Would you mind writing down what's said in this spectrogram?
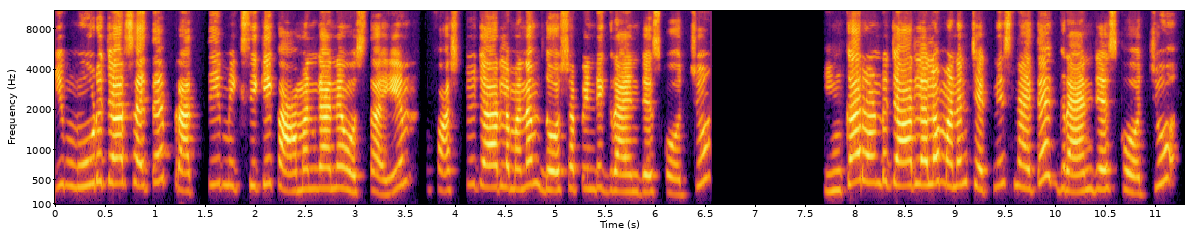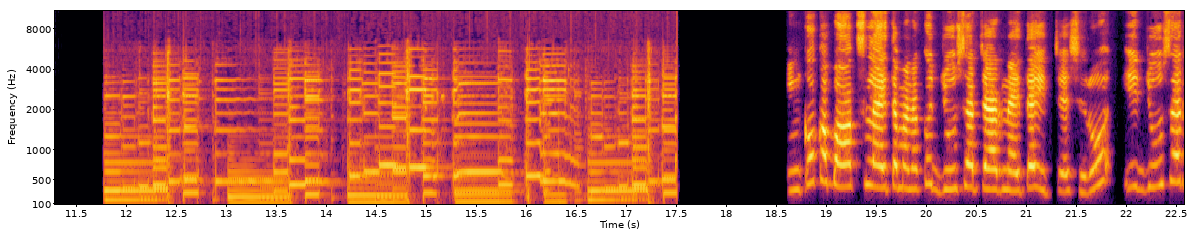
ఈ మూడు జార్స్ అయితే ప్రతి మిక్సీకి కామన్ గానే వస్తాయి. ఫస్ట్ జార్లో మనం దోశ పిండి గ్రైండ్ చేసుకోవచ్చు. ఇంకా రెండు జార్లలో మనం చట్నీస్ అయితే గ్రైండ్ చేసుకోవచ్చు. ఇంకొక బాక్స్లో అయితే మనకు జ్యూసర్ జార్ అయితే ఇచ్చేసిరు ఈ జ్యూసర్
